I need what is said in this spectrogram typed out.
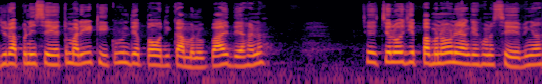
ਜਦੋਂ ਆਪਣੀ ਸਿਹਤ ਮਾੜੀ ਠੀਕ ਹੁੰਦੀ, ਆਪਾਂ ਉਹਦੀ ਕੰਮ ਨੂੰ ਭਜਦੇ ਆ, ਹਨਾ। ਤੇ ਚਲੋ ਜੀ, ਆਪਾਂ ਬਣਾਉਣੇ ਆਂਗੇ ਹੁਣ ਸੇਵੀਆਂ।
